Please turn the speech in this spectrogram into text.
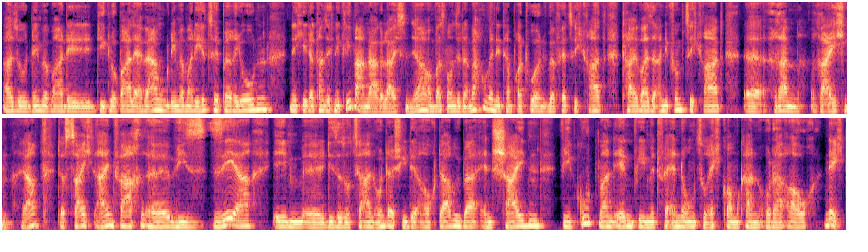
Also nehmen wir mal die, die globale Erwärmung, nehmen wir mal die Hitzeperioden. Nicht jeder kann sich eine Klimaanlage leisten, ja. Und was wollen sie dann machen, wenn die Temperaturen über 40 Grad, teilweise an die 50 Grad äh, ranreichen, ja? Das zeigt einfach, äh, wie sehr eben äh, diese sozialen Unterschiede auch darüber entscheiden, wie gut man irgendwie mit Veränderungen zurechtkommen kann oder auch nicht.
